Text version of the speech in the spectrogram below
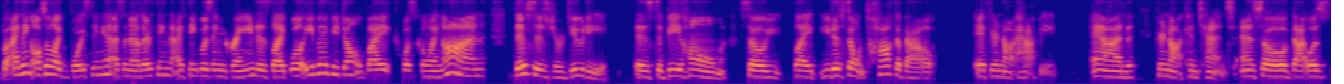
but I think also like voicing it as another thing that I think was ingrained is like, well, even if you don't like what's going on, this is your duty is to be home. So like you just don't talk about if you're not happy and if you're not content. And so that was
